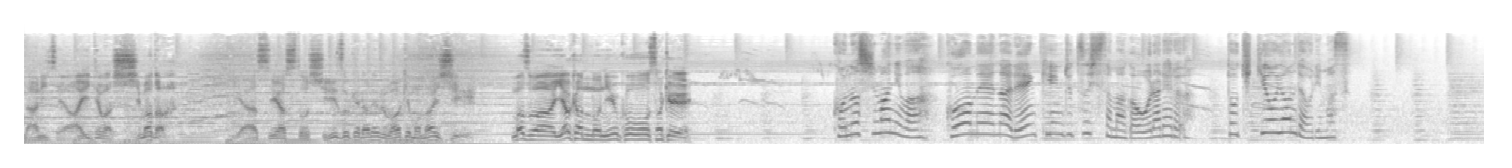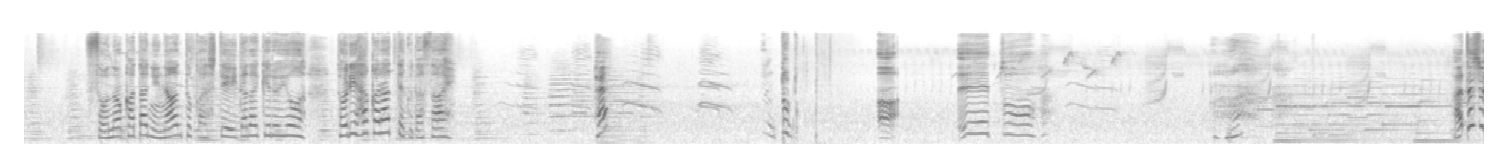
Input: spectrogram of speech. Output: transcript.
何せ相手は島だ。やすやすと退けられるわけもないしまずは夜間の入港を避け。この島には高名な錬金術師様がおられると聞き及んでおります。その方に何とかしていただけるよう取り計らってください。ととあえっ、ー、と私が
